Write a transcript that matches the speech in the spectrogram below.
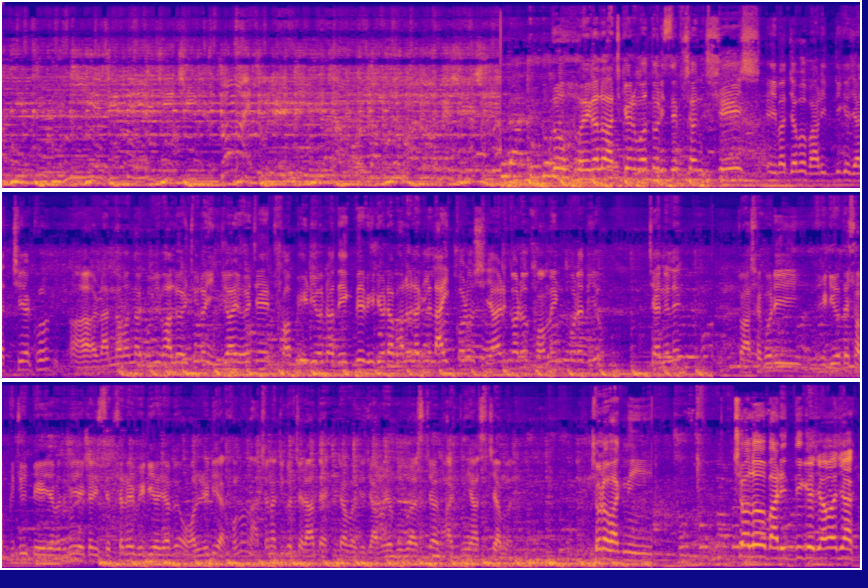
তো হয়ে গেল আজকের মতো রিসেপশন শেষ। এইবার যাব বাড়ির দিকে যাচ্ছি এখন। আর রান্না বান্না খুবই ভালো হয়েছিল এনজয় হয়েছে। সব ভিডিওটা দেখবে, ভিডিওটা ভালো লাগলে লাইক করো শেয়ার করো কমেন্ট করে দিও চ্যানেলে তো আশা করি ভিডিওতে সব কিছুই পেয়ে যাবে। তুমি এটা রিসেপশনের ভিডিও যাবে। অলরেডি এখনও নাচানাচি করছে, রাত একটা বাজে। জামাইবাবু আসছে আর ভাগ্নি আসছে আমার। ছোট ভাগ্নি। চলো বাড়ির দিকে যাওয়া যাক।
